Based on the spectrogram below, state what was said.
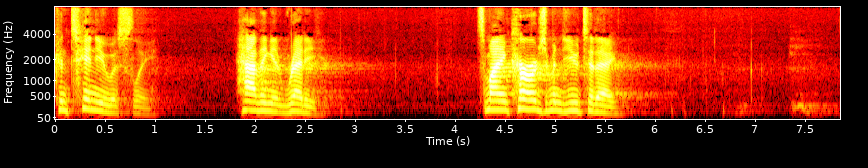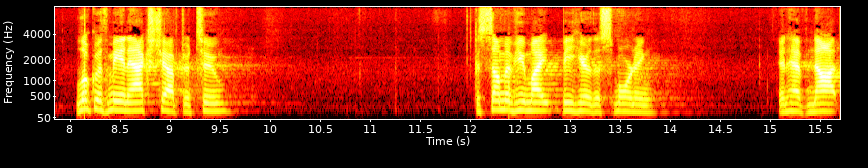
Continuously having it ready. It's my encouragement to you today. Look with me in Acts chapter 2. Because some of you might be here this morning and have not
